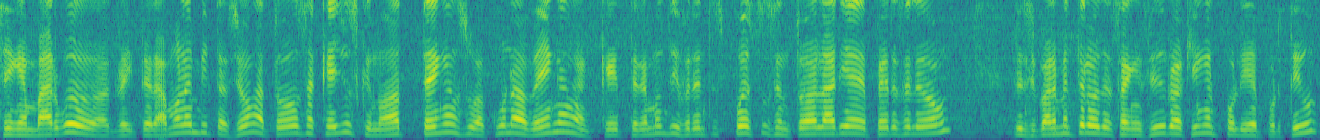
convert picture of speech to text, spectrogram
Sin embargo, reiteramos la invitación a todos aquellos que no tengan su vacuna, vengan, a que tenemos diferentes puestos en toda el área de Pérez Celedón, principalmente los de San Isidro aquí en el Polideportivo,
